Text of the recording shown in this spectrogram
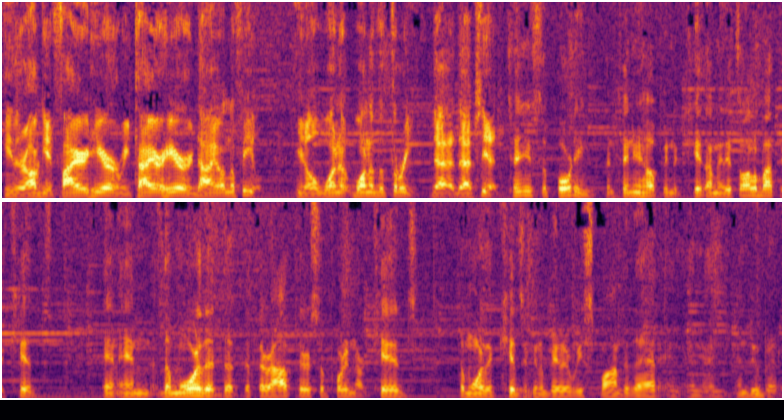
either I'll get fired here or retire here or die on the field. You know, one of, one of the three. That, that's it. Continue supporting, continue helping the kids. I mean, it's all about the kids. And, and the more that, that, that they're out there supporting our kids, the more the kids are going to be able to respond to that and, and, and, and do better.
